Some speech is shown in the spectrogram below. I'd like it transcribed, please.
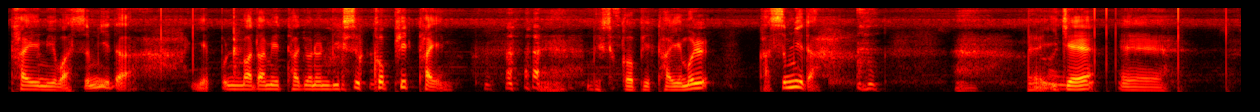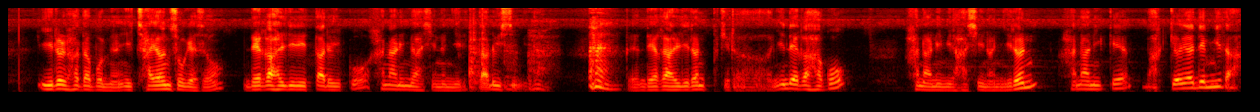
타임이 왔습니다. 예쁜 마담이 타주는 믹스 커피 타임. 예, 믹스 커피 타임을 갖습니다. 아, 예, 이제 예, 일을 하다 보면 이 자연 속에서 내가 할 일이 따로 있고 하나님이 하시는 일이 따로 있습니다. 내가 할 일은 부지런히 내가 하고 하나님이 하시는 일은 하나님께 맡겨야 됩니다.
